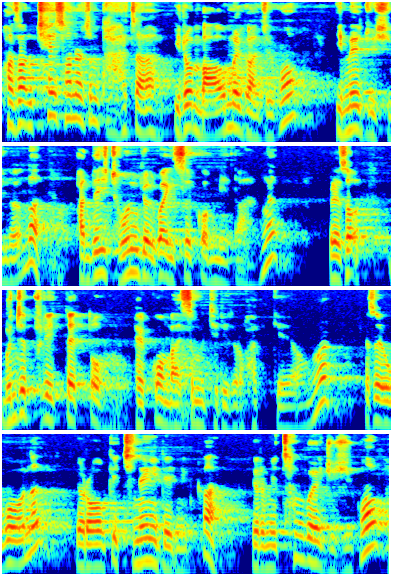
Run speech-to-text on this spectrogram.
항상 최선을 좀 다하자 이런 마음을 가지고 임해 주시면 반드시 좋은 결과 있을 겁니다. 응? 그래서 문제 풀이 때 또 뵙고 말씀을 드리도록 할게요. 응? 그래서 요거는 이렇게 진행이 되니까 여러분이 참고해 주시고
